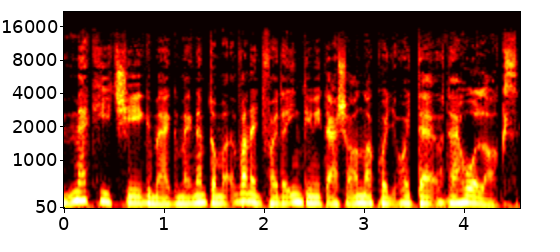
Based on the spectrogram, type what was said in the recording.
meghítség, meg, meg nem tudom, van egyfajta intimitása annak, hogy, hogy te, te hol laksz.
